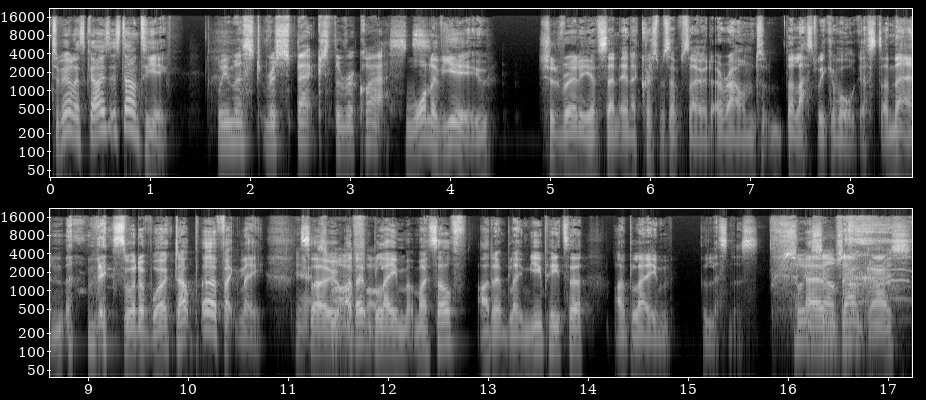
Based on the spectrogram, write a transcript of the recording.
to be honest, guys, it's down to you. We must respect the requests. One of you should really have sent in a Christmas episode around the last week of August, and then this would have worked out perfectly. Yeah, so I don't fault. blame myself. I don't blame you, Peter. I blame the listeners. Sort yourselves Um, out, guys.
